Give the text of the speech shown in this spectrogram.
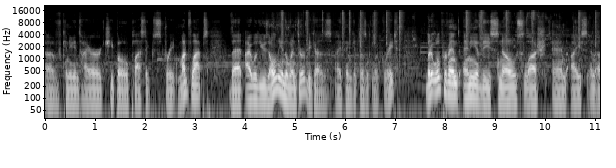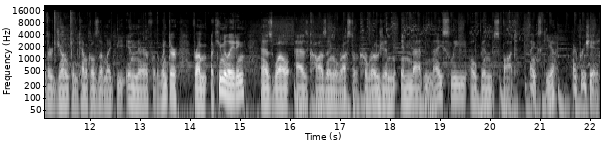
of Canadian Tire cheapo plastic straight mud flaps that I will use only in the winter because I think it doesn't look great. But it will prevent any of the snow, slush, and ice and other junk and chemicals that might be in there for the winter from accumulating, as well as causing rust or corrosion in that nicely opened spot. Thanks, Kia. I appreciate it.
